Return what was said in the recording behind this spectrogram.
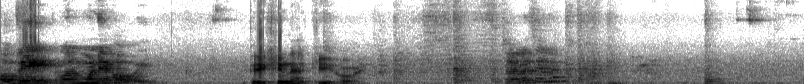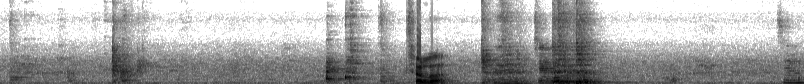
হবে তোমার মনে হবে। দেখি না কি হয়। চলো চলো। চলো। চলো চলো।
